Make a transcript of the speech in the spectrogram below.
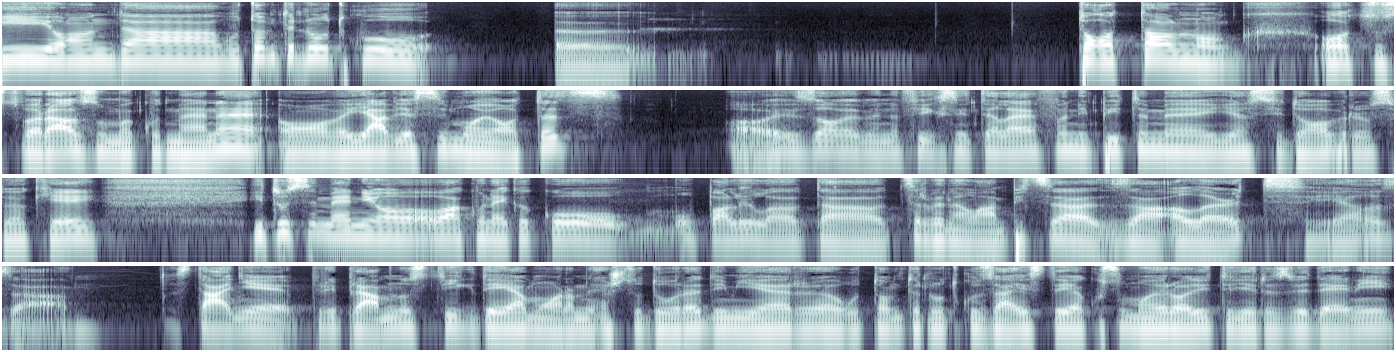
I onda u tom trenutku e, totalnog odsustva razuma kod mene, ovaj, javlja se moj otac, ovaj, zove me na fiksni telefon i pita me jel si dobro, sve okej. Okay? I tu se meni ovako nekako upalila ta crvena lampica za alert, jel, za stanje pripravnosti gde ja moram nešto da uradim jer u tom trenutku zaista, iako su moji roditelji razvedeni,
